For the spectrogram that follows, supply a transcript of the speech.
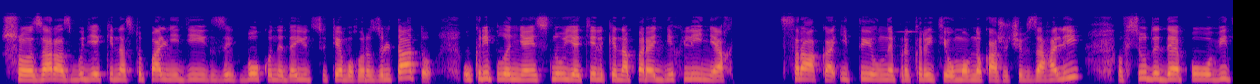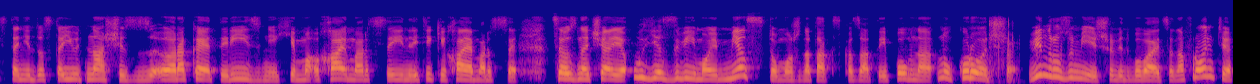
що зараз будь-які наступальні дії з їх боку не дають суттєвого результату. Укріплення існує тільки на передніх лініях. Срака і тил не прикриті, умовно кажучи, взагалі. Всюди, де по відстані достають наші з- е, ракети різні, хаймарси і не тільки хаймарси, це означає уязвіме місто, можна так сказати, і повна. Ну коротше, він розуміє, що відбувається на фронті,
